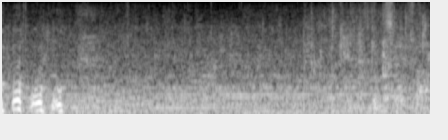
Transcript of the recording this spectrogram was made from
Okay, nothing so far.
